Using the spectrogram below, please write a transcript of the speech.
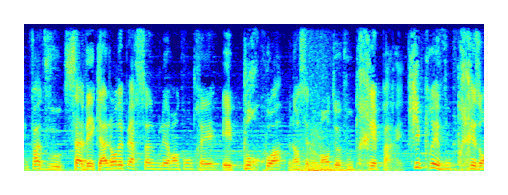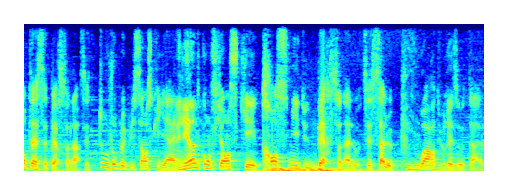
Une fois que vous savez quel genre de personne vous voulez rencontrer et pourquoi, maintenant c'est le moment de vous préparer. Qui pourrait vous présenter à cette personne-là? C'est toujours plus puissant parce qu'il y a un lien de confiance qui est transmis d'une personne à l'autre. C'est ça le pouvoir du réseautage.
